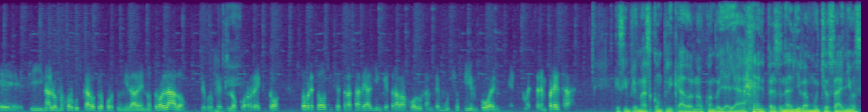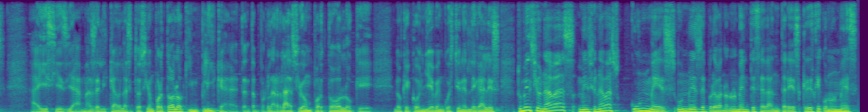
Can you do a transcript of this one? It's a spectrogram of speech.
eh, sin a lo mejor buscar otra oportunidad en otro lado. Yo creo que es lo correcto, sobre todo si se trata de alguien que trabajó durante mucho tiempo en nuestra empresa que siempre más complicado, ¿no? Cuando ya, ya el personal lleva muchos años, ahí sí es ya más delicado la situación por todo lo que implica, tanto por la relación, por todo lo que, lo que conlleva en cuestiones legales. Tú mencionabas, mencionabas un mes, un mes de prueba, normalmente se dan tres. ¿Crees que con un mes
